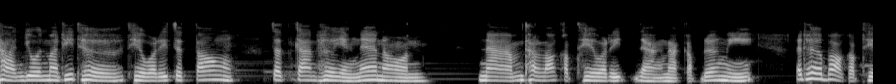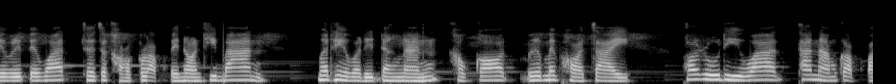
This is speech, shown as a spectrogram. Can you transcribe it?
ฐานโยนมาที่เธอ เทวริตจะต้องจัดการเธออย่างแน่นอน น้ำทะเลาะกับเทวริตอย่างหนักกับเรื่องนี้ และเธอบอกกับเทวริตไปว่า เธอจะขอกลับไปนอนที่บ้าน เมื่อเทวริตดังนั้น เขาก็เริ่มไม่พอใจ เพราะรู้ดีว่าถ้าน้ำกลับไป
